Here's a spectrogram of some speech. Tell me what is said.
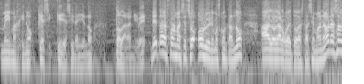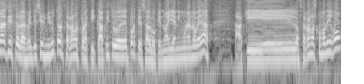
me imagino que sí, que ya se irá yendo toda la nieve. De todas formas, eso os lo iremos contando a lo largo de toda esta semana. Ahora son las 10 horas 26 minutos, cerramos por aquí capítulo de deportes, salvo que no haya ninguna novedad. Aquí lo cerramos, como digo,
